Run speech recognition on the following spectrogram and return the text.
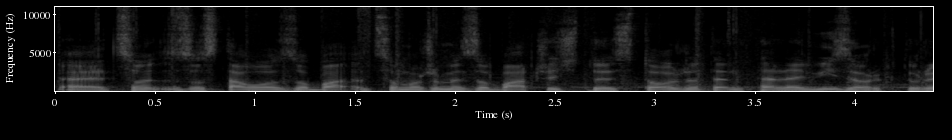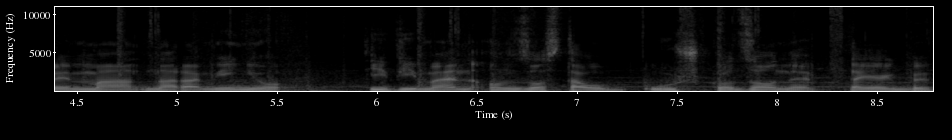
e, co zostało, co możemy zobaczyć, to jest to, że ten telewizor, który ma na ramieniu TV Man, on został uszkodzony, tak jakby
